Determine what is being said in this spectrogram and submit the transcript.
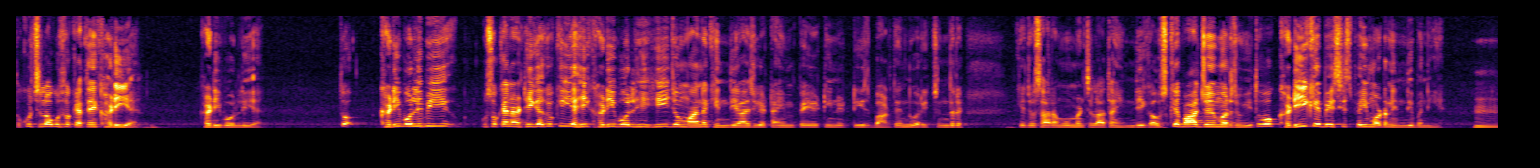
तो कुछ लोग उसको कहते हैं खड़ी है। खड़ी बोली है। तो खड़ी बोली भी उसको कहना ठीक है क्योंकि यही खड़ी बोली ही जो मानक हिंदी आज के टाइम पे एटीन एट्टीज़ भारतेंदु हरिश्चंद्र के जो सारा मूवमेंट चला था हिंदी का उसके बाद जो इमर्ज हुई तो वो खड़ी के बेसिस पे ही मॉडर्न हिंदी बनी है। हम्म,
